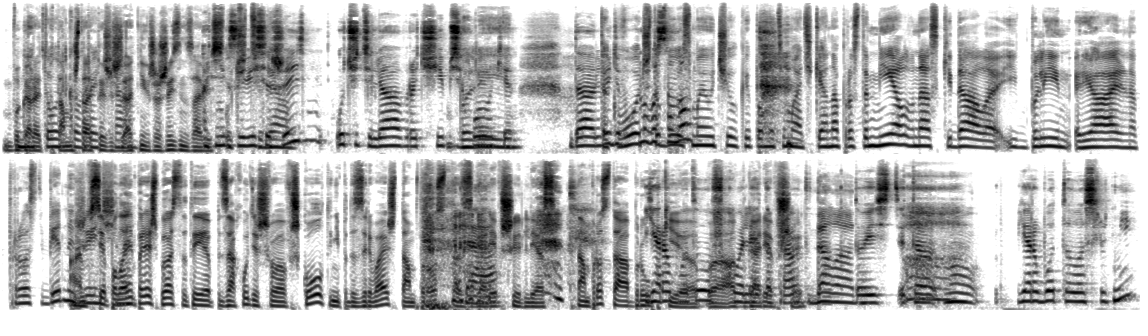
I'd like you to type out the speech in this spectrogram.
выгорать, потому что от, их, от них же жизнь зависит. От них зависит учителя. жизнь, учителя, врачи, психологи. Блин. Да, так люди, вот, ну, что основном... было с моей училкой по математике. Она просто мел в нас кидала, и, блин, реально, просто бедная а женщина. Все половина, понимаешь, просто ты заходишь в школу, ты не подозреваешь, там просто сгоревший лес. Там просто обрубки Я работала в школе, это правда. Да ладно. То есть это, ну, я работала с людьми,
